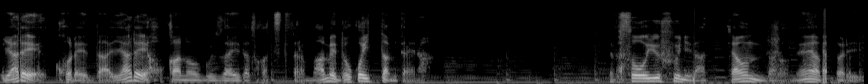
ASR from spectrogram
やれこれだ、やれ他の具材だとかっつってたら豆どこ行ったみたいな。やっぱそういう風になっちゃうんだろうね、やっぱり。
